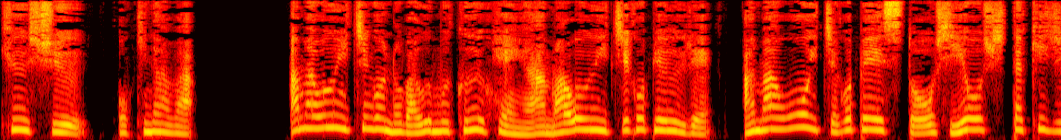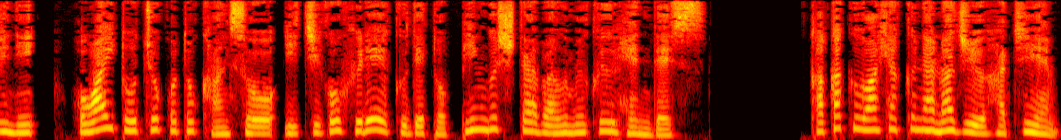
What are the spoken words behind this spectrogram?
九州、沖縄。アマオイチゴのバウムクーヘンアマオイチゴピューレ、アマオイチゴペーストを使用した生地に、ホワイトチョコと乾燥イチゴフレークでトッピングしたバウムクーヘンです。価格は178円。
